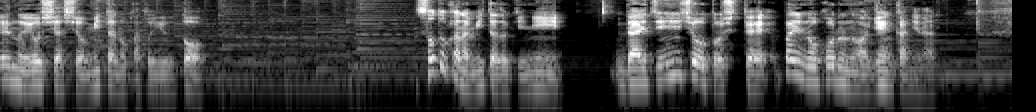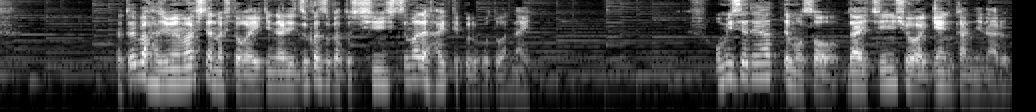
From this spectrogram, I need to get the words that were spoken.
縁の良し悪しを見たのかというと、外から見たときに、第一印象としてやっぱり残るのは玄関になる。例えば、初めましての人がいきなりズカズカと寝室まで入ってくることはない。お店であってもそう、第一印象は玄関になる。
